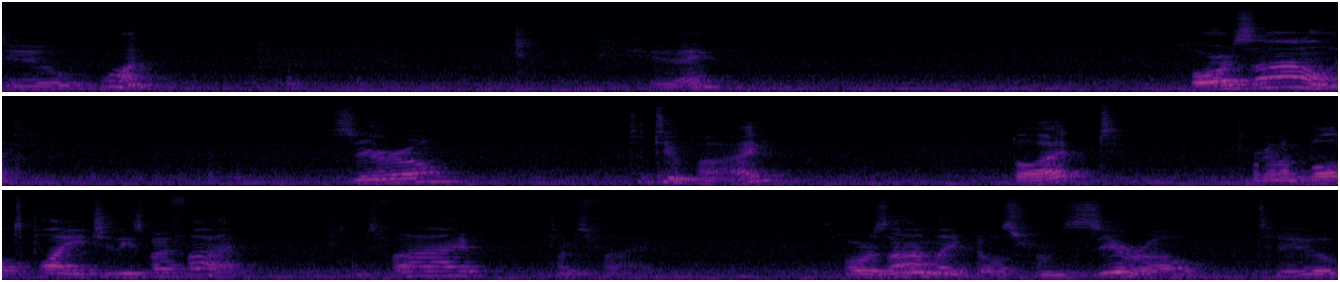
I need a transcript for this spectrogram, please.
to one. Okay. Horizontally, zero to two pi, but we're gonna multiply each of these by five. Times five, times five. So horizontally, it goes from zero to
